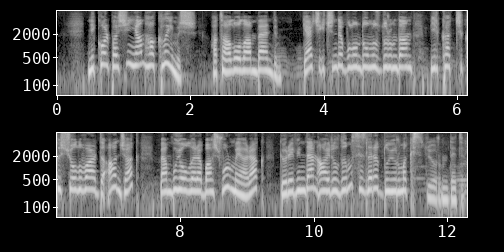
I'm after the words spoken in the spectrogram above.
Nikol Paşinyan haklıymış. Hatalı olan bendim. Gerçi içinde bulunduğumuz durumdan birkaç çıkış yolu vardı ancak ben bu yollara başvurmayarak görevimden ayrıldığımı sizlere duyurmak istiyorum dedi.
